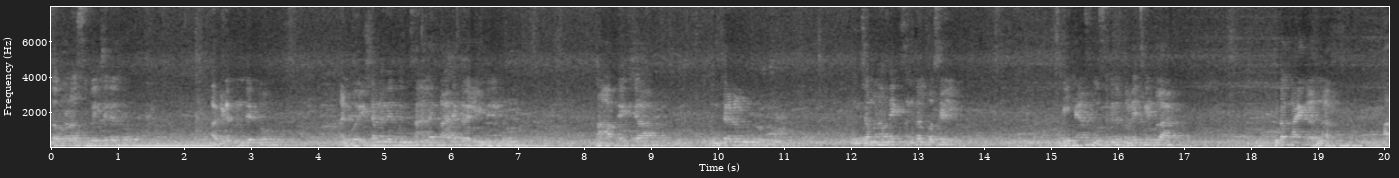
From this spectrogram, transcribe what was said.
सर्वांना शुभेच्छा देतो अभिनंदन देतो आणि भविष्यामध्ये तुम्ही चांगल्या कार्य करेल इंजिनिअरिंग म्हणून. हा अपेक्षा तुमच्याकडून करतो. तुमच्या मनात एक संकल्प असेल मी ह्या संस्थेमध्ये प्रवेश घेतला पुढं काय करणार? हा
